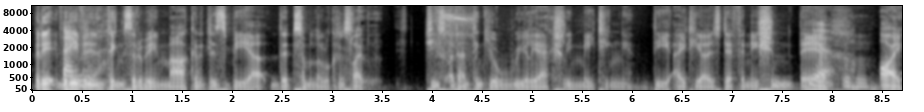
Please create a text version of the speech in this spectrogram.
But, it, but even in things that are being marketed as beer, that some of them look and it's like, geez, I don't think you're really actually meeting the ATO's definition there. Yeah. Mm-hmm. I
